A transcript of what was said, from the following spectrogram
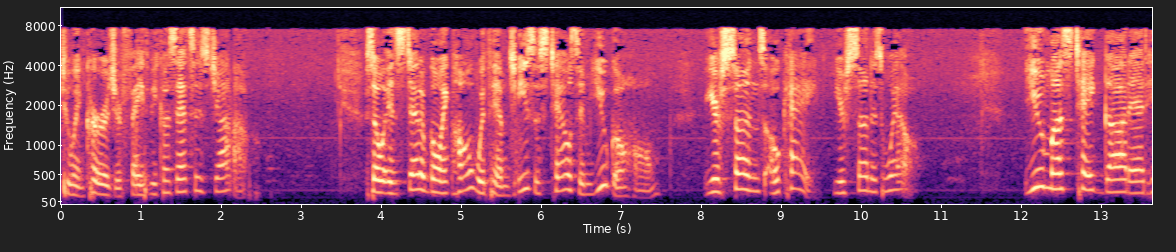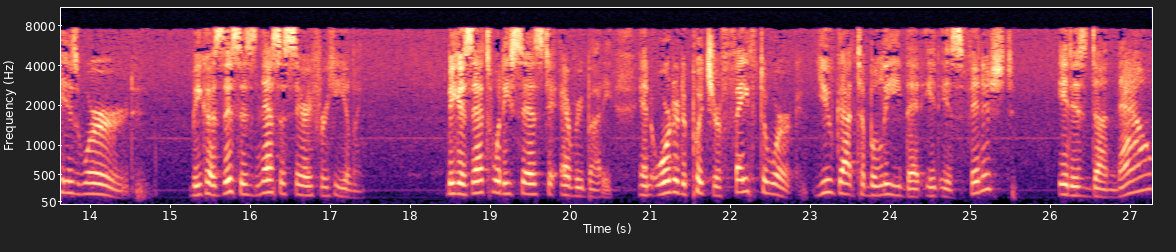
to encourage your faith because that's his job. So instead of going home with him, Jesus tells him, you go home. Your son's okay. Your son is well. You must take God at his word because this is necessary for healing. Because that's what he says to everybody. In order to put your faith to work, you've got to believe that it is finished. It is done now.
